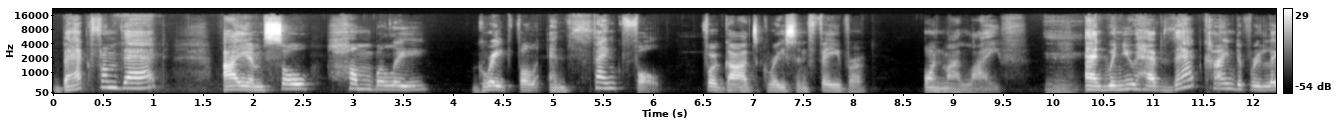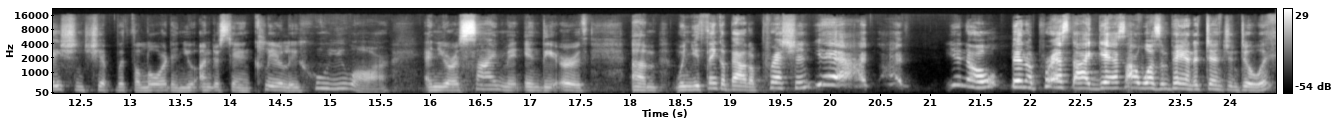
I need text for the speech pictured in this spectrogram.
back from that. I am so humbly grateful and thankful for God's grace and favor on my life. And when you have that kind of relationship with the Lord and you understand clearly who you are and your assignment in the earth, um, when you think about oppression, yeah, I, I, you know, been oppressed. I guess I wasn't paying attention to it.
